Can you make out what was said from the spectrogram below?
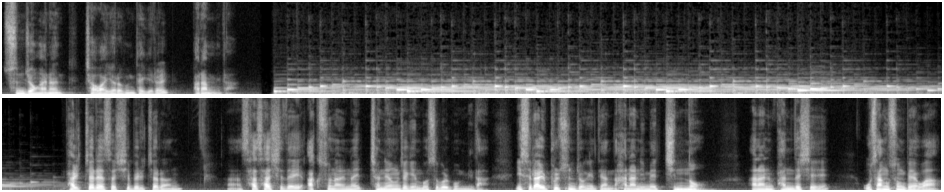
순종하는 저와 여러분 되기를 바랍니다. 8절에서 11절은 아, 사사시대의 악순환의 전형적인 모습을 봅니다. 이스라엘 불순종에 대한 하나님의 진노, 하나님 반드시 우상숭배와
